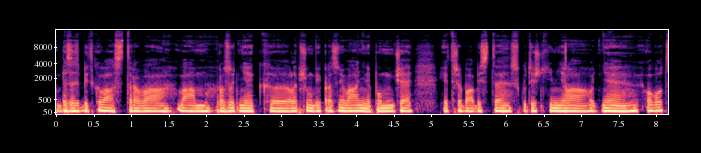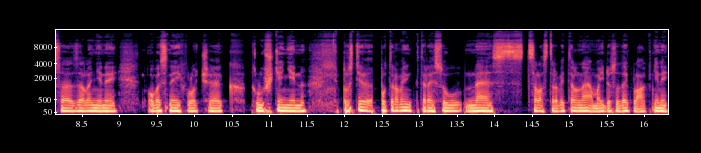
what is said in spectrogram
Bezezbytková strava vám rozhodně k lepšímu vyprazňování nepomůže. Je třeba, abyste skutečně měla hodně ovoce, zeleniny, ovesných vloček, hluštěnin, prostě potravin, které jsou ne zcela stravitelné a mají dostatek vlákniny.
